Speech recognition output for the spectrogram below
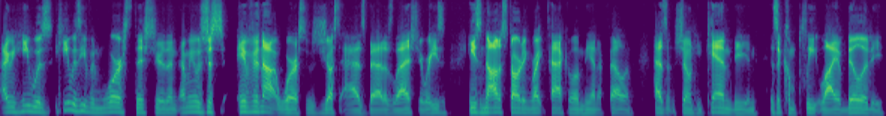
I mean, he was he was even worse this year than I mean, it was just if not worse, it was just as bad as last year, where he's he's not a starting right tackle in the NFL, and hasn't shown he can be and is a complete liability.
